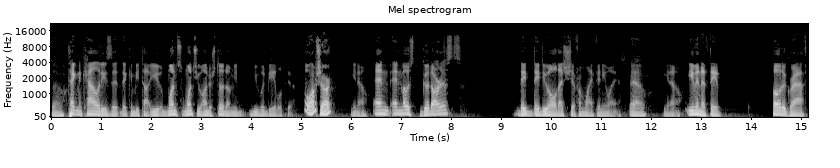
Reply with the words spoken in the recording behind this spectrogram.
so. technicalities that, that can be taught. You once once you understood them, you you would be able to. Oh, I'm sure. You know, and and most good artists, they they do all that shit from life anyways. Yeah. You know, even if they've photographed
